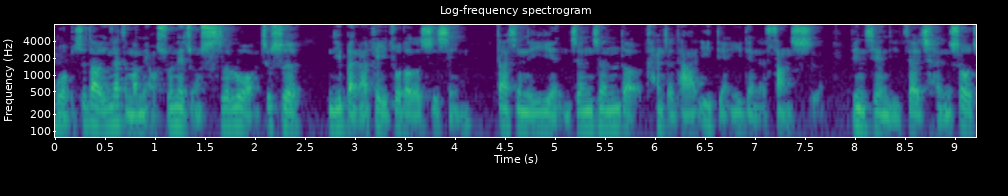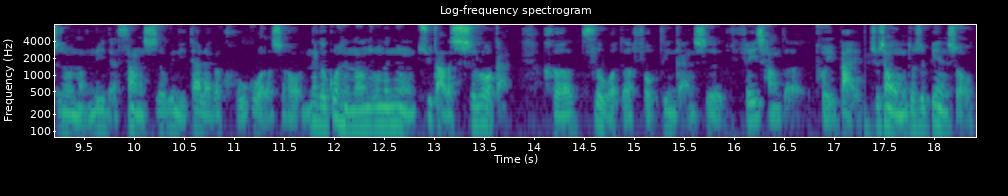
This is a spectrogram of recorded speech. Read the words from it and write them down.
我不知道应该怎么描述那种失落，就是你本来可以做到的事情，但是你眼睁睁的看着它一点一点的丧失。并且你在承受这种能力的丧失为你带来的苦果的时候，那个过程当中的那种巨大的失落感和自我的否定感是非常的颓败。就像我们都是辩手，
